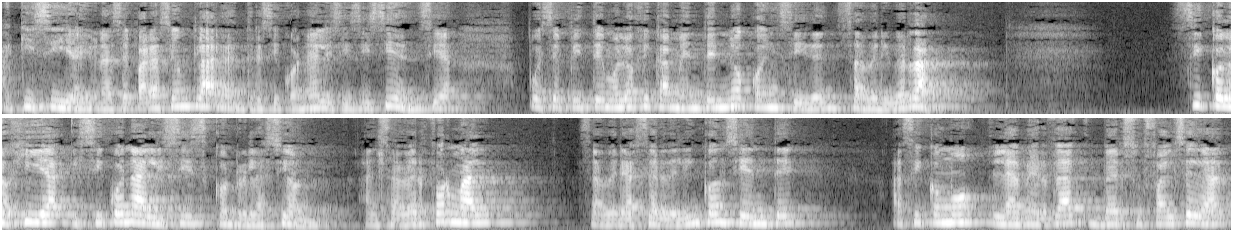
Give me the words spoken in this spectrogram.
Aquí sí hay una separación clara entre psicoanálisis y ciencia, pues epistemológicamente no coinciden saber y verdad. Psicología y psicoanálisis con relación al saber formal, saber hacer del inconsciente, así como la verdad versus falsedad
